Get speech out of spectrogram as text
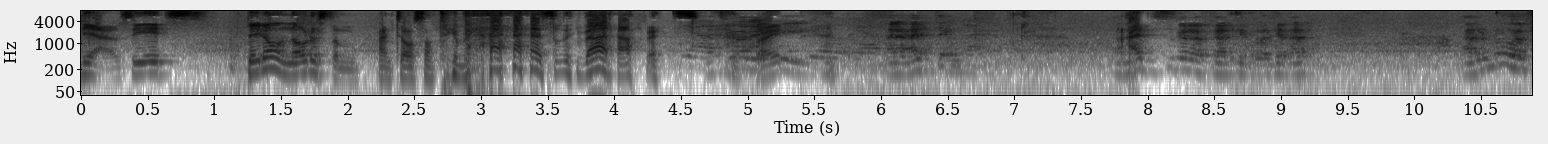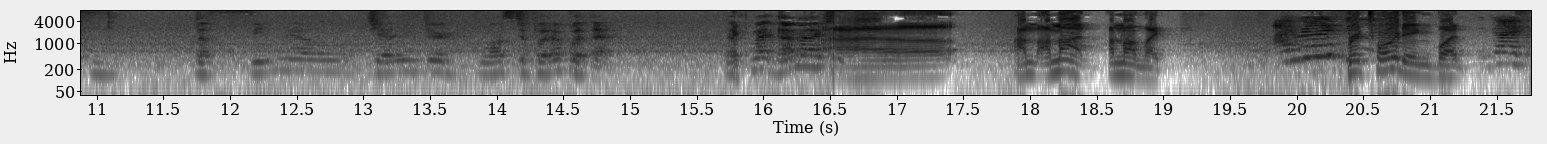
Yeah, see, it's they don't notice them until something bad something bad happens. yeah, That's right. like, Right? feel- yeah, And I think- I mean, this is gonna offend people. Like, I, I don't know if the female gender wants to put up with that. That might, that might actually. Uh, I'm I'm not I'm not like I really feel like- retorting, but Guys,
